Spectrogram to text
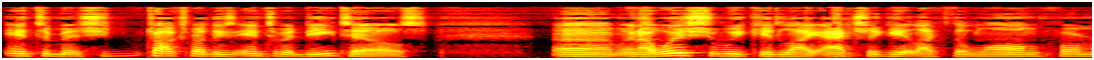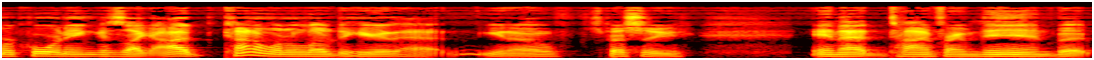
intimate she talks about these intimate details. Um, and I wish we could like actually get like the long form recording because like I kind of want to love to hear that, you know, especially in that time frame then. But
